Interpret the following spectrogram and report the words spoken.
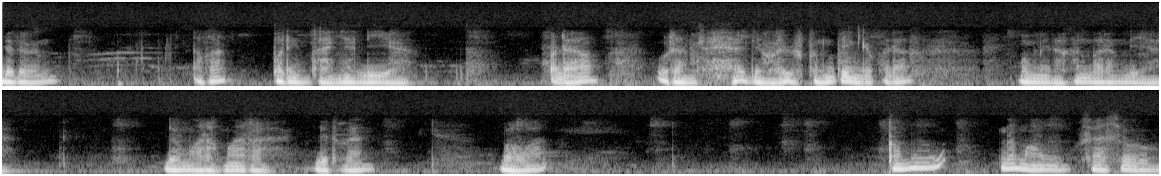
gitu kan? Apa? Perintahnya dia. Padahal urusan saya jauh lebih penting daripada memindahkan barang dia. Dia marah-marah gitu kan? Bahwa kamu nggak mau saya suruh.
